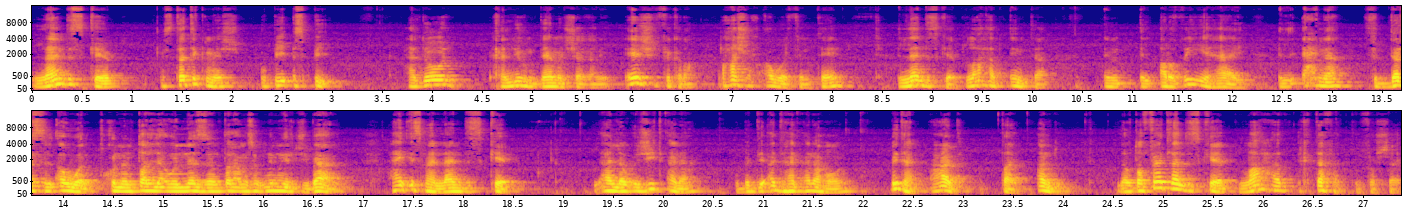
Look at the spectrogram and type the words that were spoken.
Landscape Static Mesh و BSP هدول خليهم دائما شغالين. إيش الفكرة؟ راح أشرح أول ثنتين. ال Landscape لاحظ انت إن الأرضية هاي اللي إحنا في الدرس الأول كنا نطلع وننزل نطلع نبني الجبال. هاي اسمها Landscape الآن لو اجيت أنا وبدي أدهن أنا هون بدهن عادي. طيب Undo. لو طفيت Landscape لاحظ اختفت الفرشاي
